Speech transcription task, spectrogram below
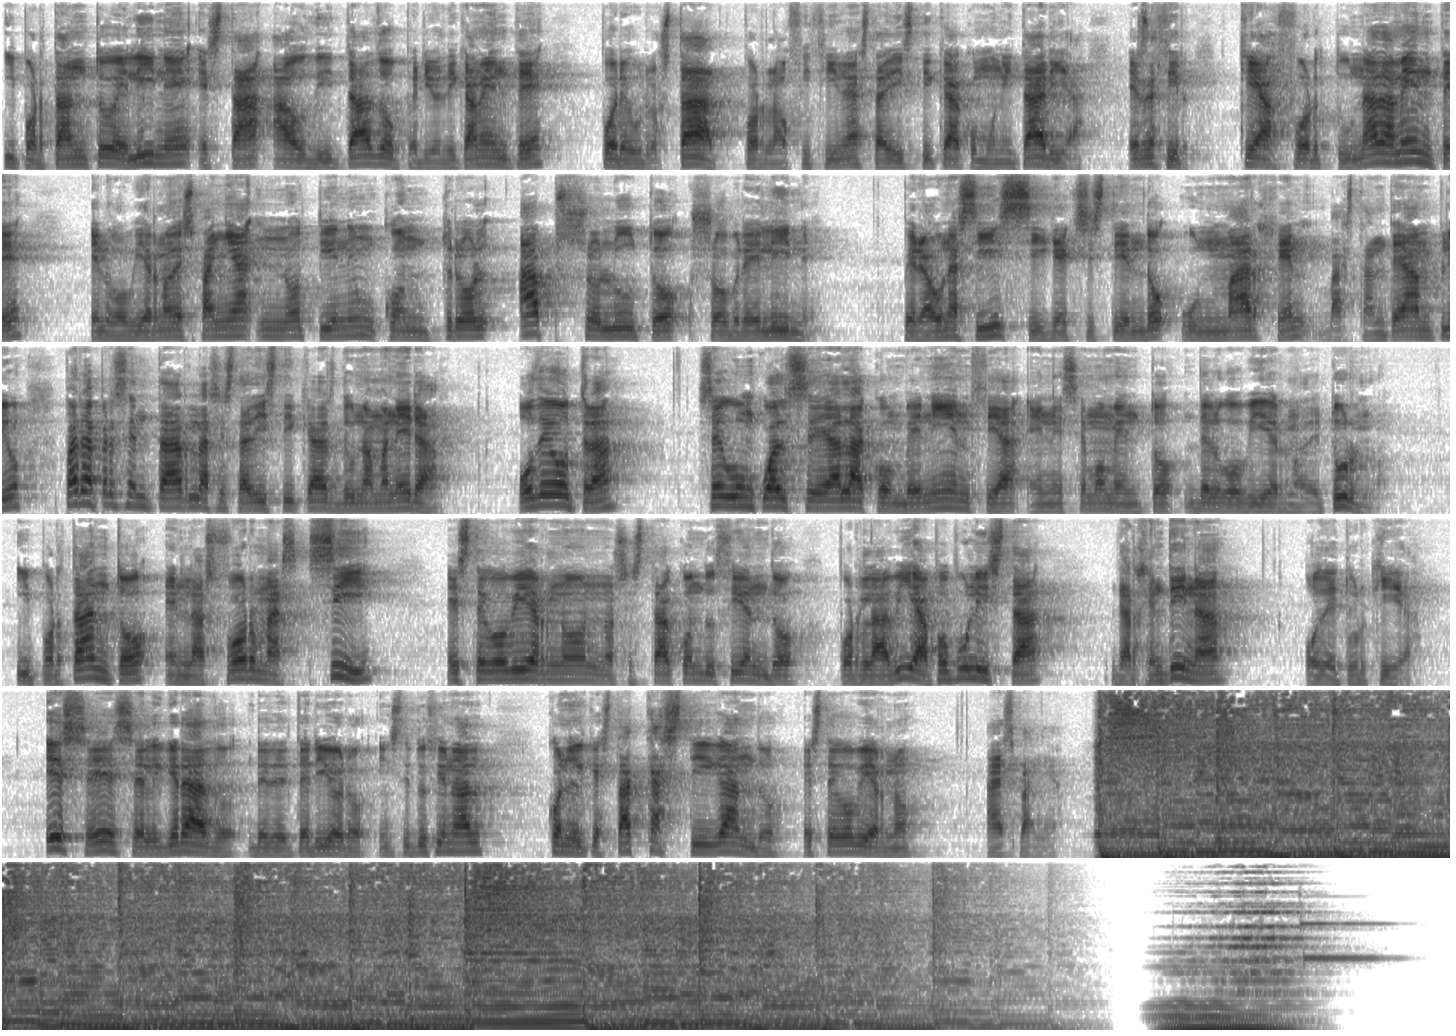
y por tanto el INE está auditado periódicamente por Eurostat, por la Oficina Estadística Comunitaria. Es decir, que afortunadamente el gobierno de España no tiene un control absoluto sobre el INE, pero aún así sigue existiendo un margen bastante amplio para presentar las estadísticas de una manera o de otra, según cuál sea la conveniencia en ese momento del gobierno de turno. Y por tanto, en las formas sí, este gobierno nos está conduciendo por la vía populista de Argentina o de Turquía. Ese es el grado de deterioro institucional con el que está castigando este gobierno a España.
